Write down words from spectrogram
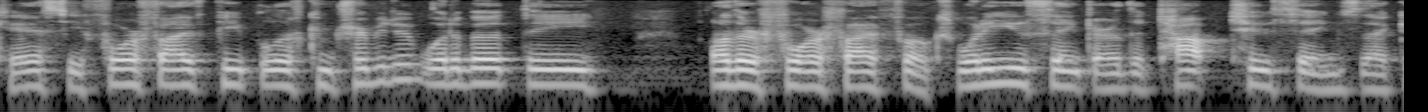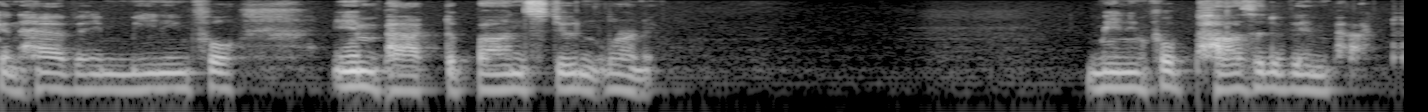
Okay, I see four or five people have contributed. What about the other four or five folks? What do you think are the top two things that can have a meaningful impact upon student learning? Meaningful positive impact.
